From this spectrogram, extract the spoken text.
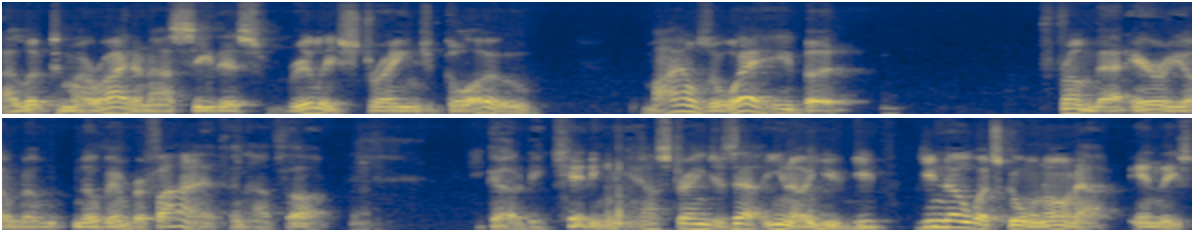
I look to my right and I see this really strange glow miles away, but from that area on November 5. And I thought, you got to be kidding me. How strange is that? You know, you, you, you know what's going on out in these,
